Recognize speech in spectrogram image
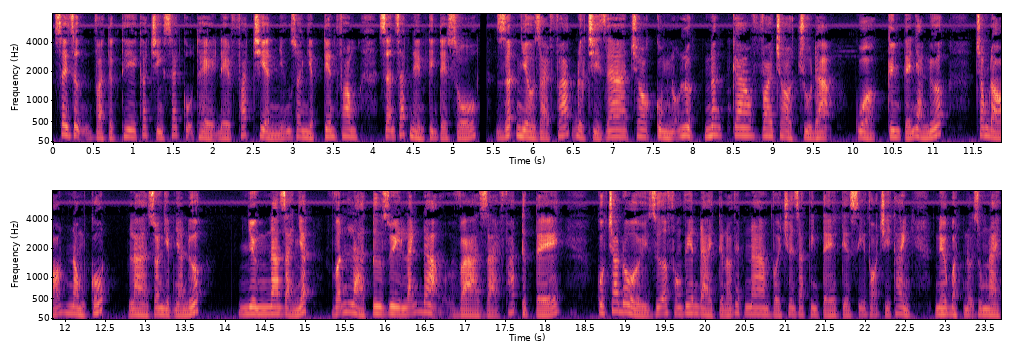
xây dựng và thực thi các chính sách cụ thể để phát triển những doanh nghiệp tiên phong, dẫn dắt nền kinh tế số. Rất nhiều giải pháp được chỉ ra cho cùng nỗ lực nâng cao vai trò chủ đạo của kinh tế nhà nước, trong đó nòng cốt là doanh nghiệp nhà nước. Nhưng nan giải nhất vẫn là tư duy lãnh đạo và giải pháp thực tế. Cuộc trao đổi giữa phóng viên Đài Tiếng Nói Việt Nam với chuyên gia kinh tế tiến sĩ Võ Trí Thành nêu bật nội dung này.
